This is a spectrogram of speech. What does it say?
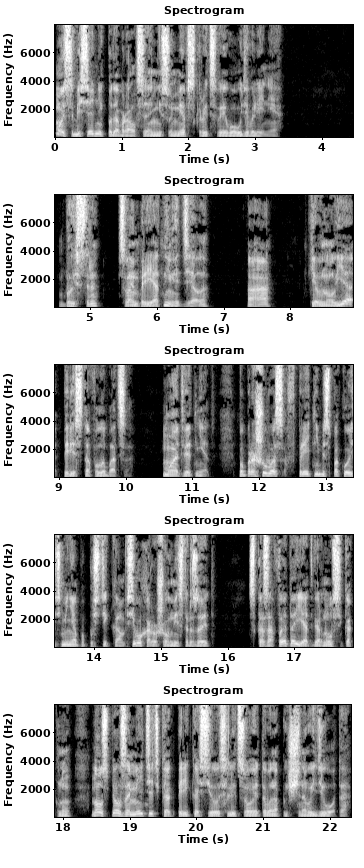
Мой собеседник подобрался, не сумев скрыть своего удивления. «Быстро? С вами приятно иметь дело?» «Ага», — кивнул я, перестав улыбаться. Мой ответ нет. Попрошу вас впредь не беспокоить меня по пустякам. Всего хорошего, мистер Зоид». Сказав это, я отвернулся к окну, но успел заметить, как перекосилось лицо этого напыщенного идиота.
